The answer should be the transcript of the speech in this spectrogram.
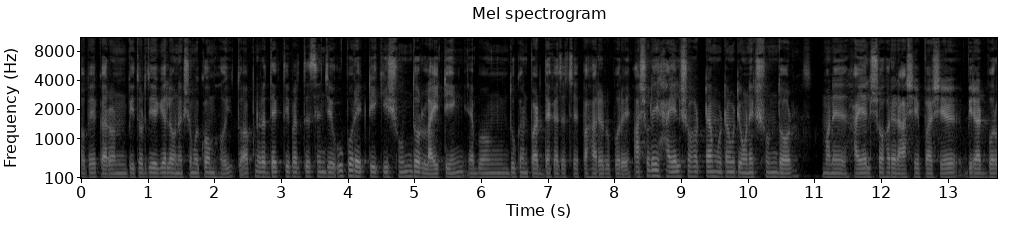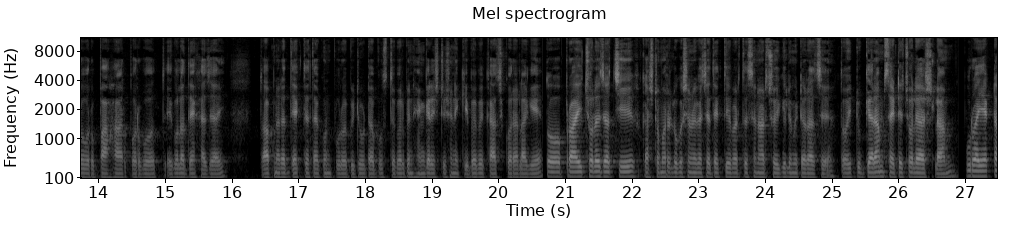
হবে, কারণ ভিতর দিয়ে গেলে অনেক সময় কম হয়। তো আপনারা দেখতে পারতেছেন যে উপরে একটি কি সুন্দর লাইটিং এবং দোকানপাট দেখা যাচ্ছে পাহাড়ের উপরে। আসলে হায়েল শহরটা মোটামুটি অনেক সুন্দর। মানে হায়েল শহরের আশেপাশে বিরাট বড় বড় পাহাড়, পর্বত এগুলো দেখা যায়। তো আপনারা দেখতে থাকুন, পুরো ভিডিওটা বুঝতে পারবেন হ্যাঙ্গার স্টেশনে কীভাবে কাজ করা লাগে। তো প্রায় চলে যাচ্ছি কাস্টমারের লোকেশনের কাছে দেখতে পারতেছেন আর ছয় কিলোমিটার আছে। তো একটু গ্রাম সাইডে চলে আসলাম। পুরাই একটা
